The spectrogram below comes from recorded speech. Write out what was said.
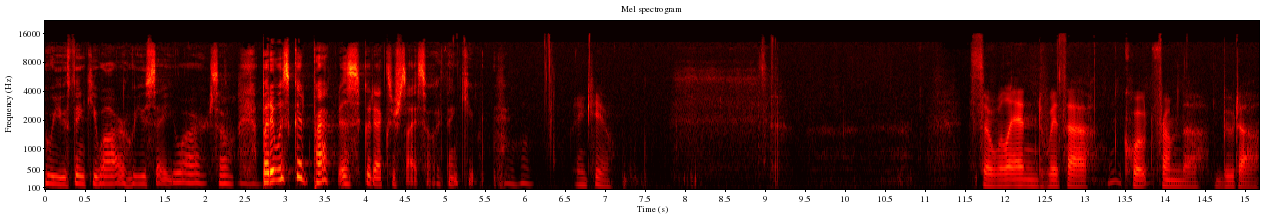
who you think you are, who you say you are. So, mm-hmm. but it was good practice, good exercise. So I thank you. Mm-hmm. Thank you. So we'll end with a quote from the Buddha.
